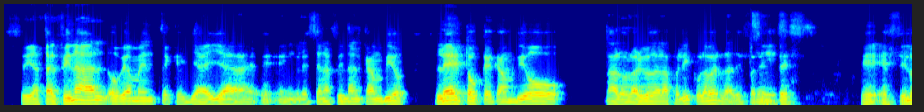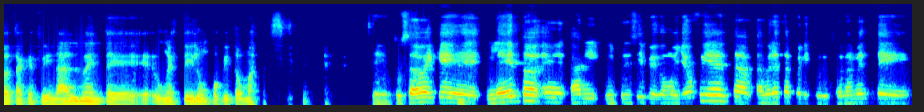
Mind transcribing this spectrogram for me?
Sí, hasta el final, obviamente que ya ella en la escena final cambió. Leto que cambió a lo largo de la película, ¿verdad? Diferentes eh, estilos, hasta que finalmente un estilo un poquito más. Sí, tú sabes que Leto eh, al, principio, como yo fui a, ver esta película y solamente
